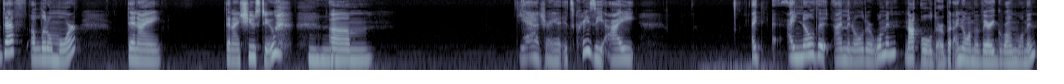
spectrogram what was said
death a little more than I than I choose to. Mm-hmm. um, yeah, Drea, it's crazy. I I I know that I'm an older woman, not older, but I know I'm a very grown woman.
